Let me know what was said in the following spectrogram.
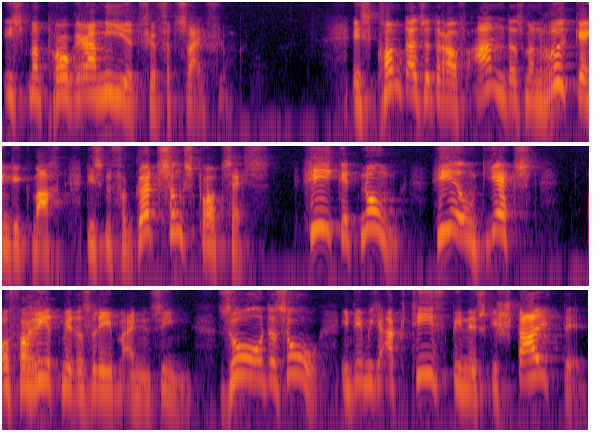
ist man programmiert für Verzweiflung. Es kommt also darauf an, dass man rückgängig macht, diesen Vergötzungsprozess Higet nunc, hier und jetzt offeriert mir das Leben einen Sinn. So oder so, indem ich aktiv bin, es gestalte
